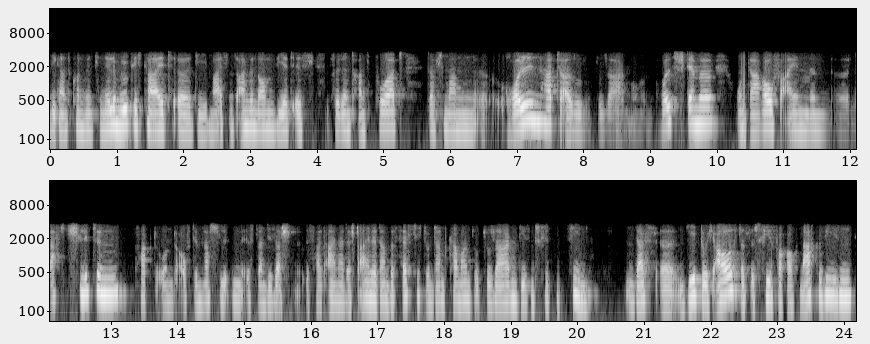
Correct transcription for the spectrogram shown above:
die ganz konventionelle Möglichkeit, äh, die meistens angenommen wird, ist für den Transport, dass man äh, Rollen hat, also sozusagen Holzstämme und darauf einen äh, Lastschlitten packt und auf dem Lastschlitten ist dann dieser ist halt einer der Steine dann befestigt und dann kann man sozusagen diesen Schlitten ziehen. Das geht durchaus, das ist vielfach auch nachgewiesen.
